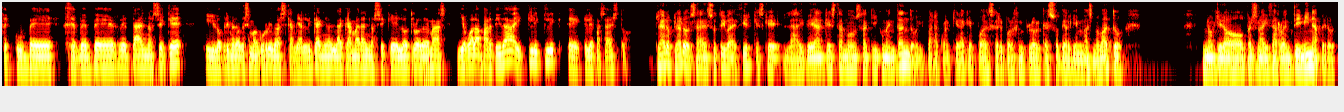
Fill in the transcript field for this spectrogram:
CQB, GBPR tal no sé qué, y lo primero que se me ha ocurrido es cambiarle el cañón, la cámara, el no sé qué, el otro, lo demás. Llego a la partida y clic, clic, eh, ¿qué le pasa a esto? Claro, claro, o sea, eso te iba a decir, que es que la idea que estamos aquí comentando, y para cualquiera que pueda ser, por ejemplo, el caso de alguien más novato, no quiero personalizarlo en ti, Mina, pero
